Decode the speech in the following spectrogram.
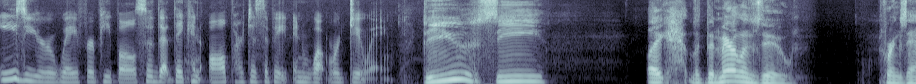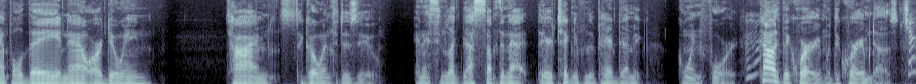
easier way for people so that they can all participate in what we're doing. Do you see like like the Maryland Zoo, for example, they now are doing times to go into the zoo and it seems like that's something that they're taking from the pandemic going forward. Mm-hmm. Kind of like the aquarium, what the aquarium does. Sure.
